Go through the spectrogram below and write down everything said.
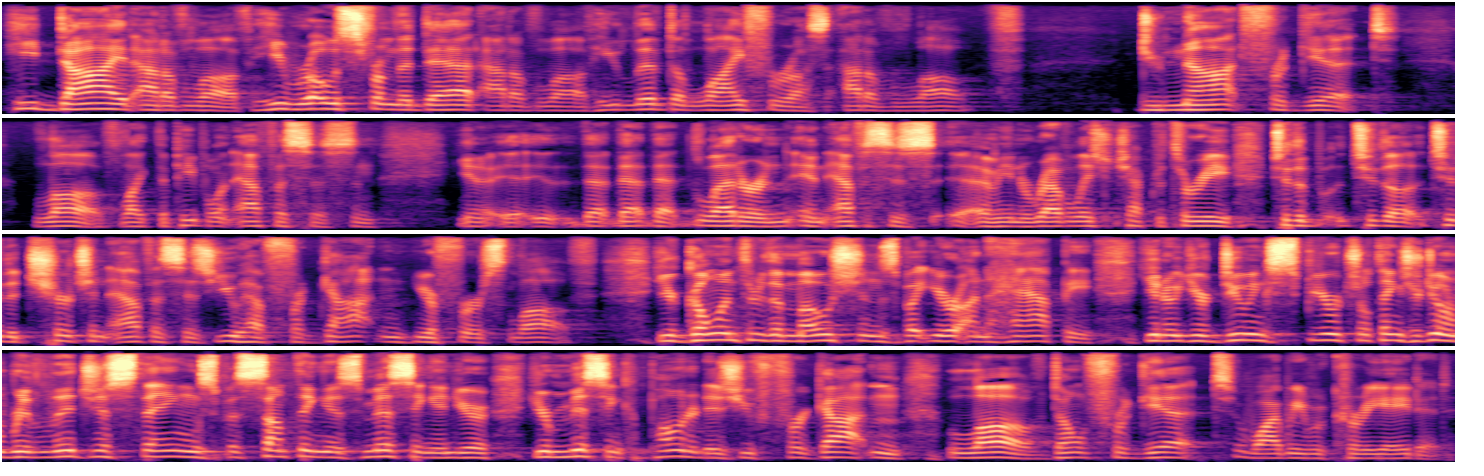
He died out of love. He rose from the dead out of love. He lived a life for us out of love. Do not forget love, like the people in Ephesus and you know that, that, that letter in, in ephesus i mean in revelation chapter 3 to the, to, the, to the church in ephesus you have forgotten your first love. You're going through the motions but you're unhappy. You know you're doing spiritual things you're doing religious things but something is missing and your, your missing component is you've forgotten love. Don't forget why we were created.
